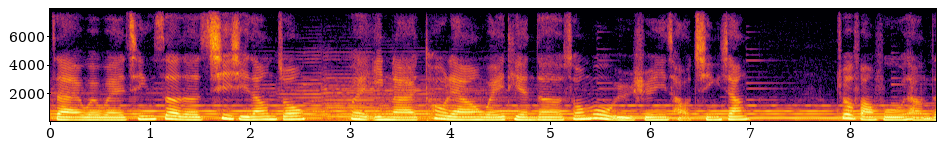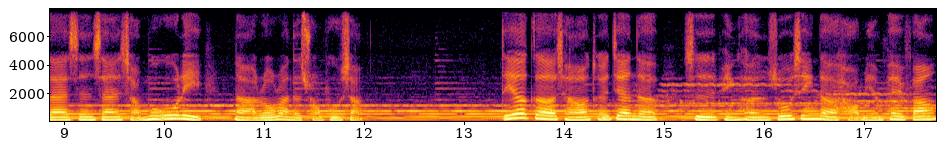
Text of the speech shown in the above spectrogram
在微微青涩的气息当中，会迎来透凉微甜的松木与薰衣草清香。就仿佛躺在深山小木屋里那柔软的床铺上。第二个想要推荐的是平衡舒心的好眠配方，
